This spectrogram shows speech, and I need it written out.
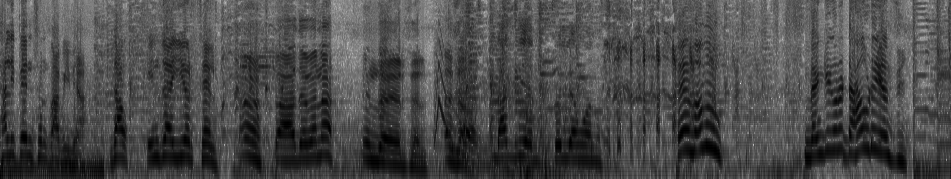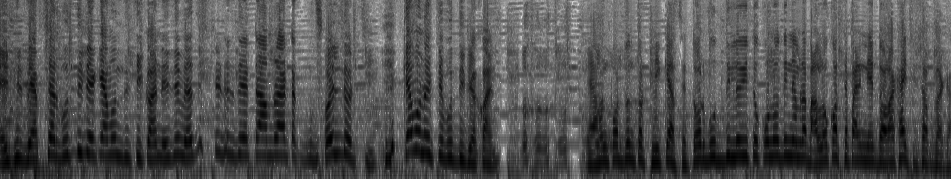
খালি পেনশন পাবি না। যাও এনজয় ইয়োর সেলফ তা দেবে না? এনজয় ইয়ার সেলফ ডাক দিয়েন চললাম মনে এ মামু ব্যাংকে করে টাকা উঠে আনছি। এই ফির ব্যবসার বুদ্ধিটা কেমন দিচ্ছি কয়েন এই যে ম্যাজিস্ট্রেটের যে একটা আমরা একটা শৈল ধরছি কেমন হচ্ছে বুদ্ধিটা কয়েন এখন পর্যন্ত ঠিক আছে তোর বুদ্ধি লই তো কোনোদিন আমরা ভালো করতে পারি পারিনি দরা খাইছি সব জায়গা।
